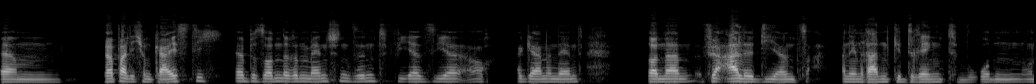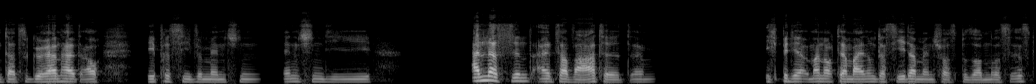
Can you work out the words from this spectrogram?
ähm, körperlich und geistig äh, besonderen Menschen sind, wie er sie auch gerne nennt, sondern für alle, die ans, an den Rand gedrängt wurden. Und dazu gehören halt auch depressive Menschen, Menschen, die anders sind als erwartet. Ähm, ich bin ja immer noch der Meinung, dass jeder Mensch was Besonderes ist.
